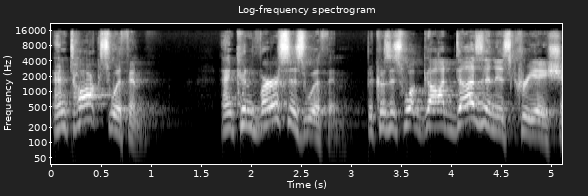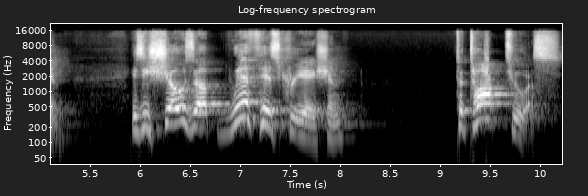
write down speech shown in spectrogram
and talks with him and converses with him because it's what God does in his creation is he shows up with his creation to talk to us,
